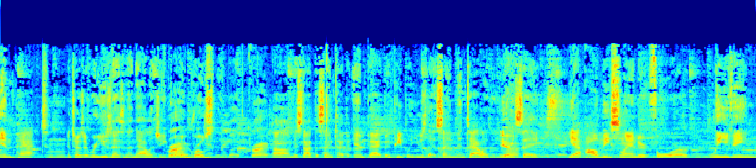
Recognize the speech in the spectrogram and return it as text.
impact in terms of we're using it as an analogy Mm-hmm. Right. grossly, but Right. um, it's not the same type of impact. But people use that same mentality. Yeah. They say, "Yeah, I'll be slandered for leaving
